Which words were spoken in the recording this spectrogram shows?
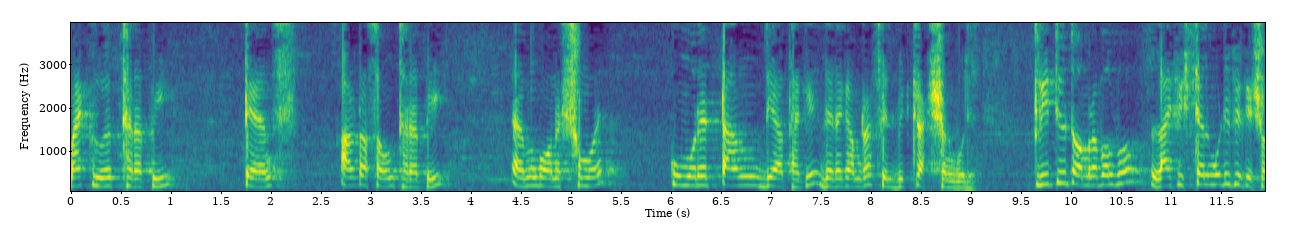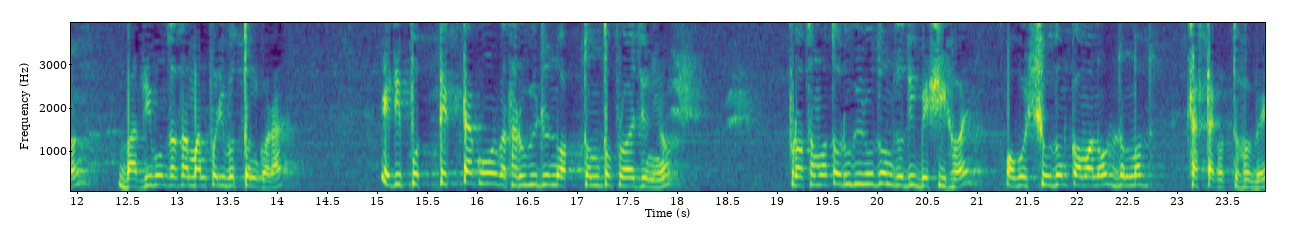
microwave therapy TENS ultrasound therapy এবং অনেক সময় কোমরের টান দেওয়া থাকে, যেটাকে আমরা ফেলবিক ট্রাকশন বলি। তৃতীয়ত আমরা বলব লাইফস্টাইল মডিফিকেশন বা জীবনযাত্রার মান পরিবর্তন করা। এটি প্রত্যেকটা কোমর ব্যথা রোগীর জন্য অত্যন্ত প্রয়োজনীয়। প্রথমত রুগীর ওজন যদি বেশি হয়, অবশ্যই ওজন কমানোর জন্য চেষ্টা করতে হবে।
